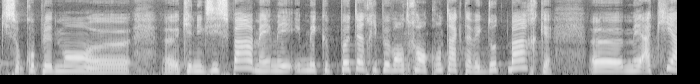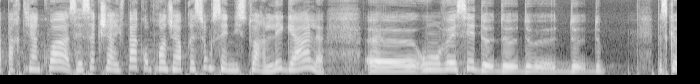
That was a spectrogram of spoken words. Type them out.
qui sont complètement, qui n'existent pas, mais, mais, mais que peut-être ils peuvent entrer en contact avec d'autres marques. mais à qui appartient quoi? C'est ça que j'arrive pas à comprendre. J'ai l'impression que c'est une histoire légale où on veut essayer de, de, de, de parce que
